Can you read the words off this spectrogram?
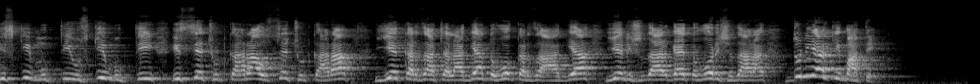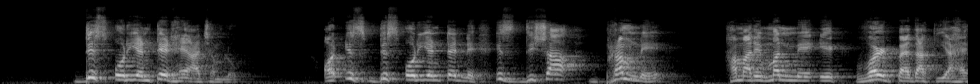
इसकी मुक्ति, उसकी मुक्ति, इससे छुटकारा, उससे छुटकारा, ये कर्जा चला गया तो वो कर्जा आ गया, ये रिश्तेदार गए तो वो रिश्तेदार आ दुनिया की बातें डिसओरिएंटेड है आज हम लोग। और इस डिसओरिएंटेड ने, इस दिशा भ्रम ने हमारे मन में एक वर्ड पैदा किया है,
